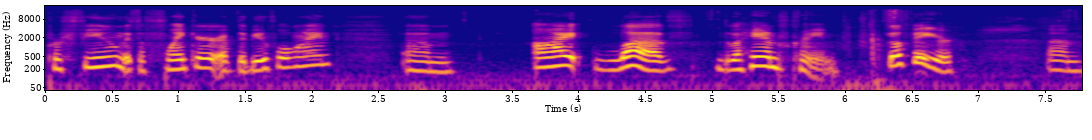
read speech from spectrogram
perfume, it's a flanker of the Beautiful line, um, I love the hand cream. Go figure. Um,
